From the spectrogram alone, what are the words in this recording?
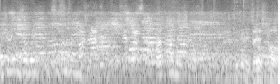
Musimy iść za masz. To jest, o.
